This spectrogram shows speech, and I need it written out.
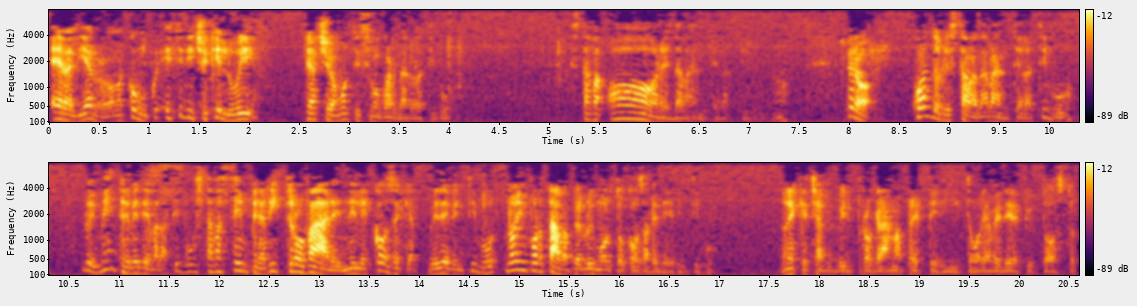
Era lì a Roma, comunque, e si dice che lui piaceva moltissimo guardare la TV. Stava ore davanti alla TV, no? Però, quando lui stava davanti alla TV, lui mentre vedeva la TV stava sempre a ritrovare nelle cose che vedeva in TV, non importava per lui molto cosa vedeva in TV. Non è che c'aveva il programma preferito, voleva vedere piuttosto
